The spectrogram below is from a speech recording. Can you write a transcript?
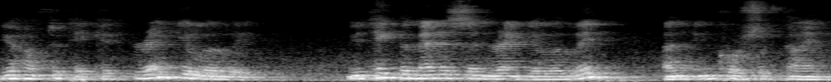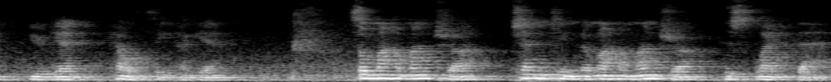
you have to take it regularly. You take the medicine regularly and in course of time you get healthy again. So Mahamantra, chanting the Mahamantra is like that.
